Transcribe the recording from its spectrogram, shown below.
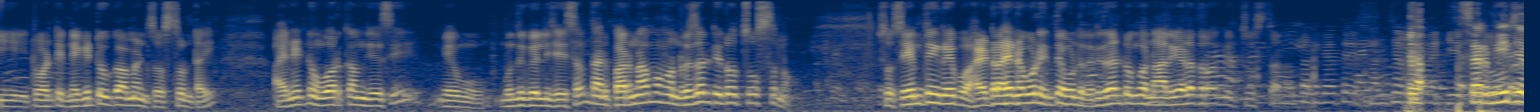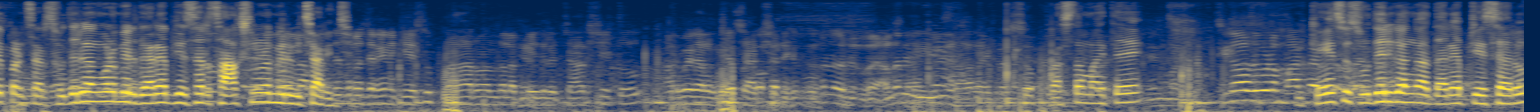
ఈ ఇటువంటి నెగిటివ్ కామెంట్స్ వస్తుంటాయి. అన్నింటిని ఓవర్కమ్ చేసి మేము ముందుకు వెళ్ళి చేసాం. దాని పరిణామం మన రిజల్ట్ ఈరోజు చూస్తున్నాం. సో సేమ్ థింగ్ రేపు హైడ్రా అయినా కూడా ఇంతే ఉంటుంది రిజల్ట్ ఇంకో నాలుగేళ్ళ తర్వాత మీరు చూస్తారు. సార్ మీరు చెప్పండి సార్. సుదీర్ఘంగా కూడా మీరు దర్యాప్తు చేశారు. సాక్షులు కూడా మీరు విచారించారు. సో ప్రస్తుతం అయితే కేసు సుదీర్ఘంగా దర్యాప్తు చేశారు.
